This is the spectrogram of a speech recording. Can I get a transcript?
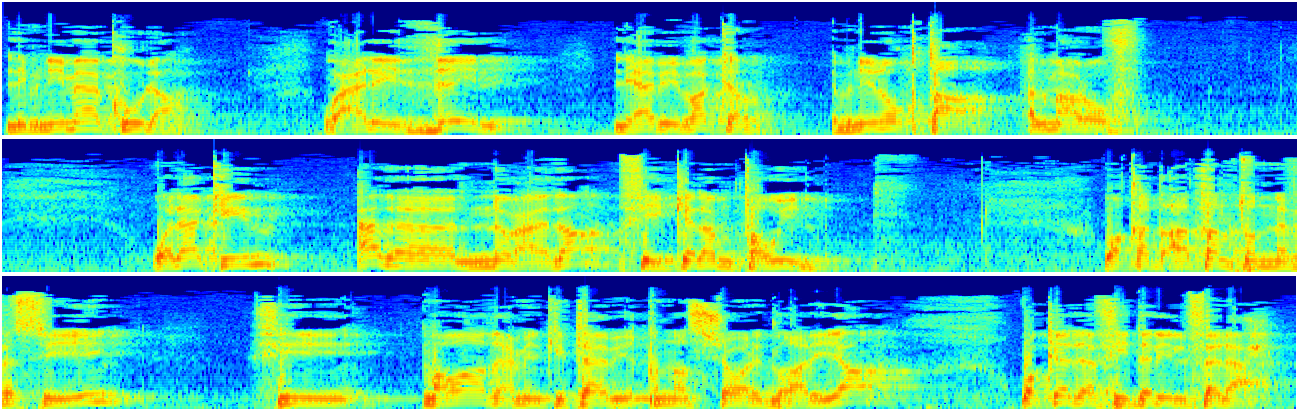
لابن ماكولة وعليه الذيل لأبي بكر بن نقطة المعروف. ولكن هذا النوع هذا فيه كلام طويل. وقد أطلت النفس فيه في مواضع من كتاب قناص الشوارد الغالية وكذا في دليل الفلاح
